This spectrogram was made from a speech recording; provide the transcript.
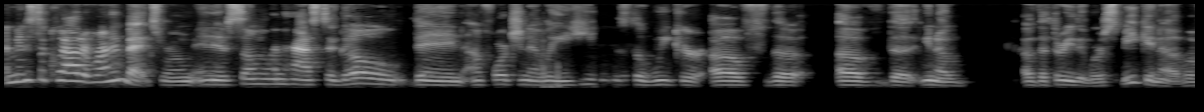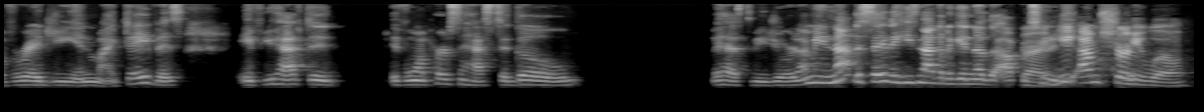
I mean, it's a crowded running backs room, and if someone has to go, then unfortunately he was the weaker of the of the you know of the three that we're speaking of, of Reggie and Mike Davis, if you have to, if one person has to go, it has to be Jordan. I mean, not to say that he's not going to get another opportunity. Right. He, I'm sure he will.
